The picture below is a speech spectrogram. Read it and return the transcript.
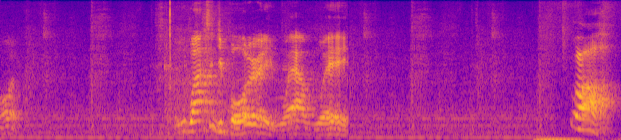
Oh. You waxing your board already? Wow, way. Oh!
